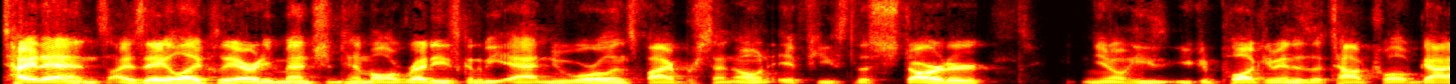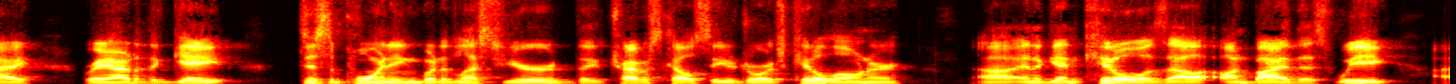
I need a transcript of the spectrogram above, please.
Tight ends, Isaiah Likely, I already mentioned him already. He's going to be at New Orleans, 5% owned. If he's the starter, you know, he's you can plug him in as a top 12 guy right out of the gate. Disappointing, but unless you're the Travis Kelce or George Kittle owner, uh, and again, Kittle is out on bye this week, uh,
